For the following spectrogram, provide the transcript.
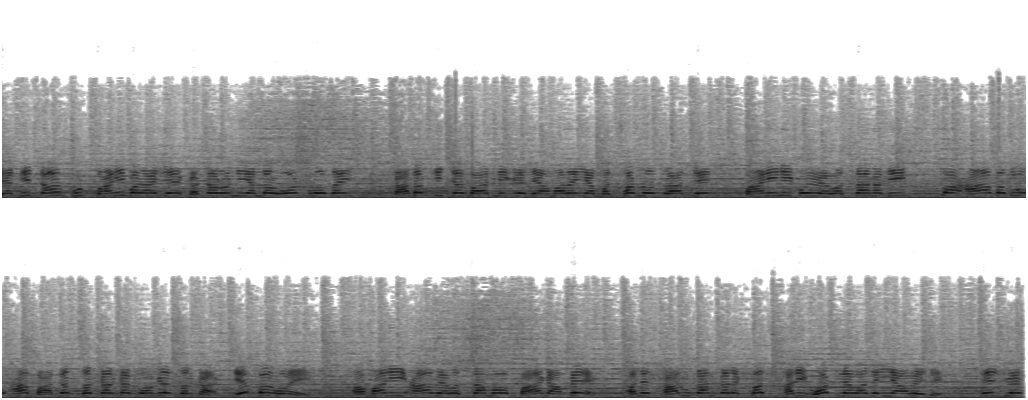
બેથી ત્રણ ફૂટ પાણી ભરાય છે. ગટરોની અંદર ઓવરફ્લો થઈ. કાદવ કિચડ બહાર નીકળે છે. અમારે અહીંયા મચ્છરનો ત્રાસ છે. પાણીની કોઈ વ્યવસ્થા નથી. તો આ બધું આ ભાજપ સરકાર કે કોંગ્રેસ સરકાર જે પણ હોય, અમારી આ વ્યવસ્થામાં ભાગ આપે અને સારું કામ કરે. બસ ખાલી વોટ લેવા જ અહીંયા આવે છે. એ સિવાય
